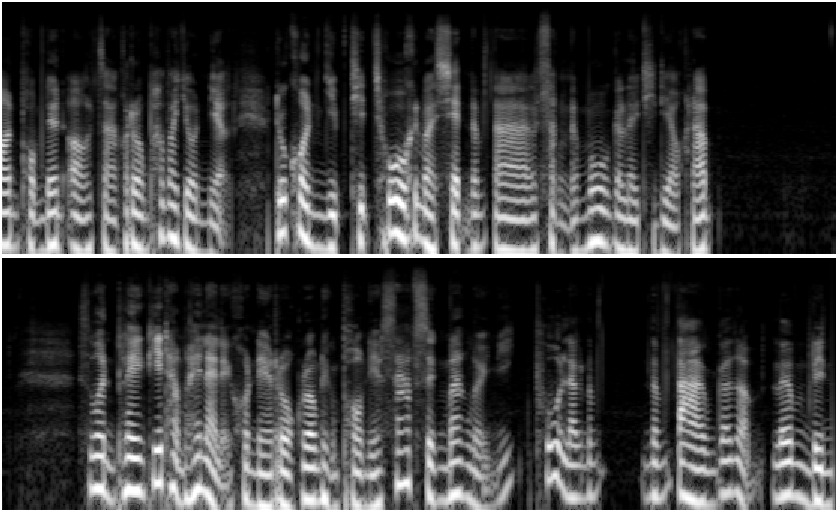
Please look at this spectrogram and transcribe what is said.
ตอนผมเดินออกจากโรงภาพยนตร์เนี่ย ทุกคนหยิบทิชชู่ขึ้นมาเช็ดน้ำตาสั่งน้ำมูกกันเลยทีเดียวครับส่วนเพลงที่ทำให้หลาย ๆ คนในโรงรวมถึงผมเนี่ยซาบซึ้งมากเลยนี่พูดแล้วน้ำ น้ำตามันก็แบบเริ่มริน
